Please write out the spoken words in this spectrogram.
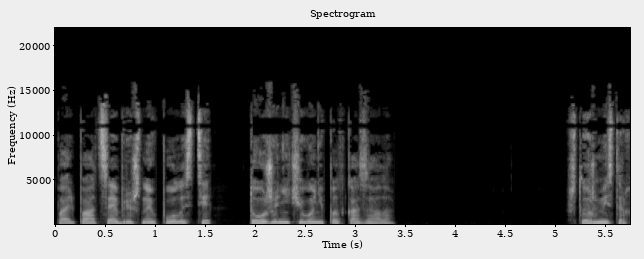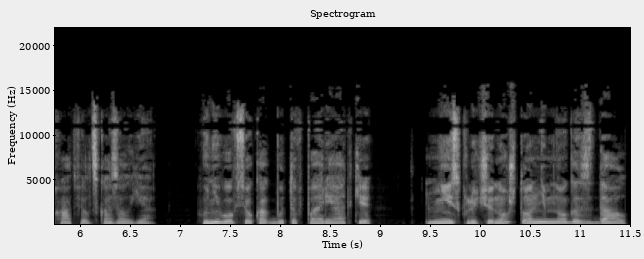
Пальпация брюшной полости тоже ничего не подсказала. «Что ж, мистер Хатфилд», — сказал я, — «у него все как будто в порядке, не исключено, что он немного сдал,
